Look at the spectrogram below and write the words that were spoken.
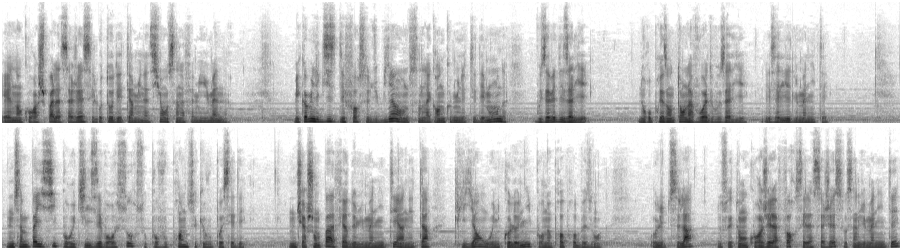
et elle n'encourage pas la sagesse et l'autodétermination au sein de la famille humaine. Mais comme il existe des forces du bien au sein de la grande communauté des mondes, vous avez des alliés, nous représentons la voix de vos alliés, les alliés de l'humanité. Nous ne sommes pas ici pour utiliser vos ressources ou pour vous prendre ce que vous possédez. Nous ne cherchons pas à faire de l'humanité un État client ou une colonie pour nos propres besoins. Au lieu de cela, nous souhaitons encourager la force et la sagesse au sein de l'humanité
